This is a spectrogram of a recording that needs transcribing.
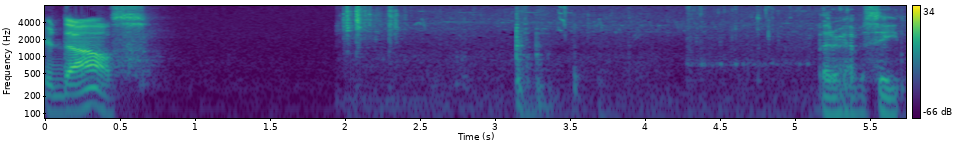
Your dolls. Better have a seat.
